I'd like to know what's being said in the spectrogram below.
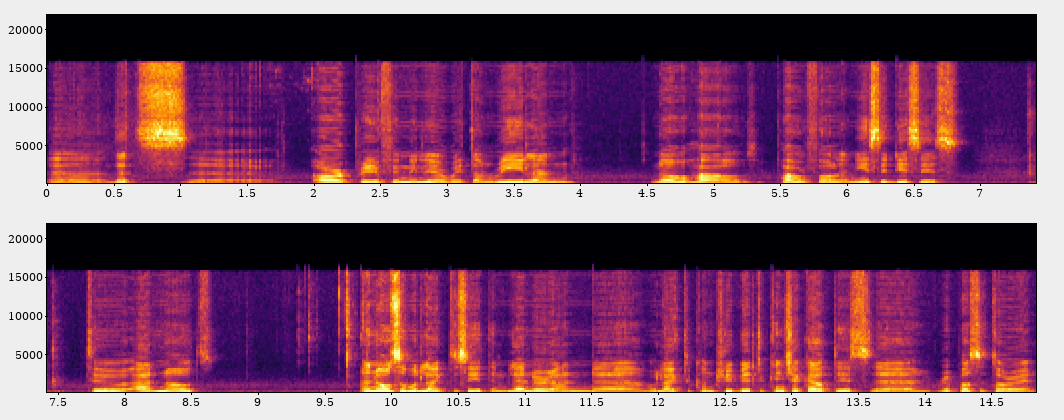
uh, that's uh, are pretty familiar with Unreal and know how powerful and easy this is to add nodes and also would like to see it in Blender and uh, would like to contribute, you can check out this uh, repository,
